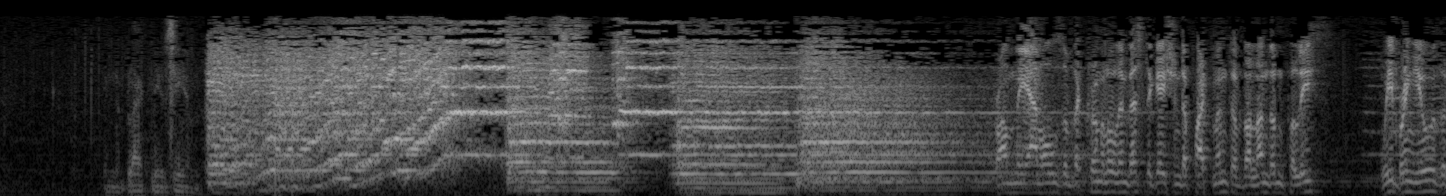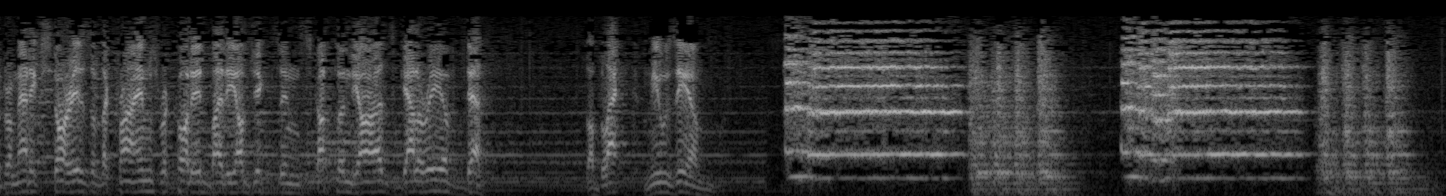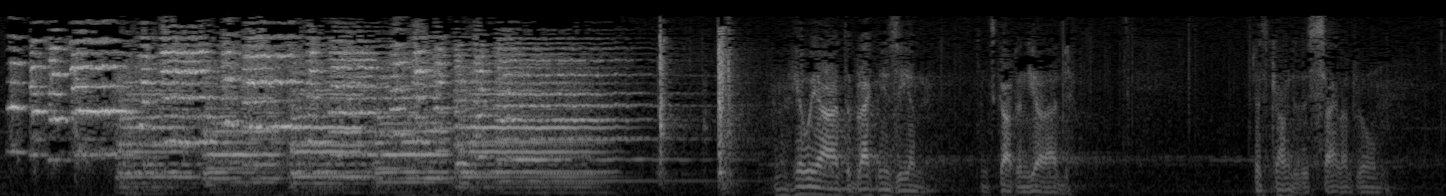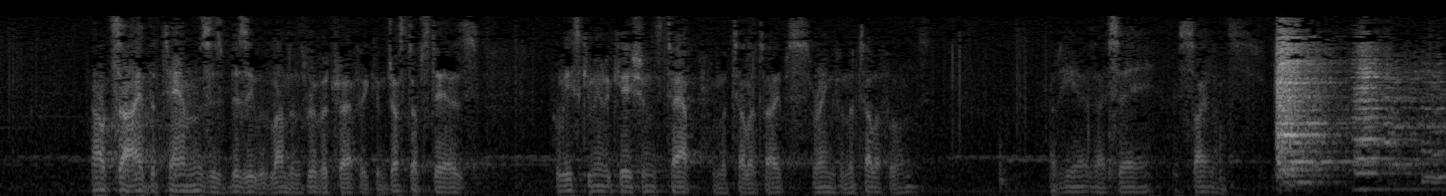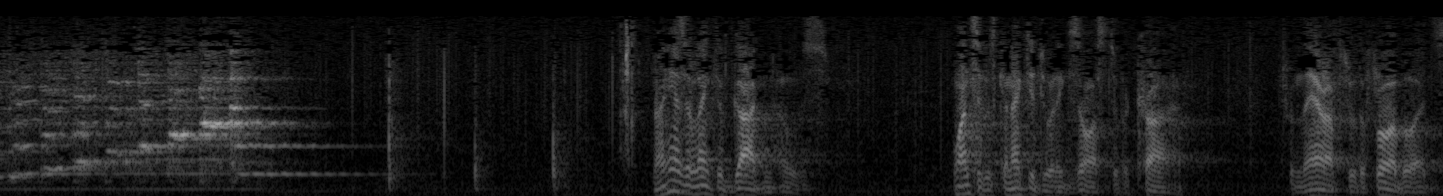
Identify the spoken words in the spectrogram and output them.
in the Black Museum. From the annals of the Criminal Investigation Department of the London Police, we bring you the dramatic stories of the crimes recorded by the objects in Scotland Yard's Gallery of Death, the Black Museum. Here we are at the Black Museum in Scotland Yard. Come to this silent room. Outside, the Thames is busy with London's river traffic, and just upstairs, police communications tap from the teletypes, ring from the telephones. But here, as I say, is silence. Now, here's a length of garden hose. Once it was connected to an exhaust of a car. From there up through the floorboards.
